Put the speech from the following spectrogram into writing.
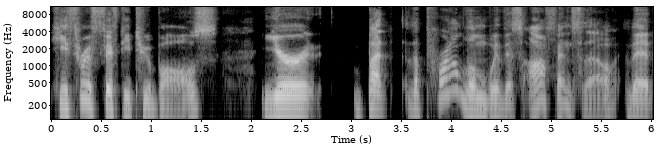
He threw 52 balls. You're, but the problem with this offense, though, that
